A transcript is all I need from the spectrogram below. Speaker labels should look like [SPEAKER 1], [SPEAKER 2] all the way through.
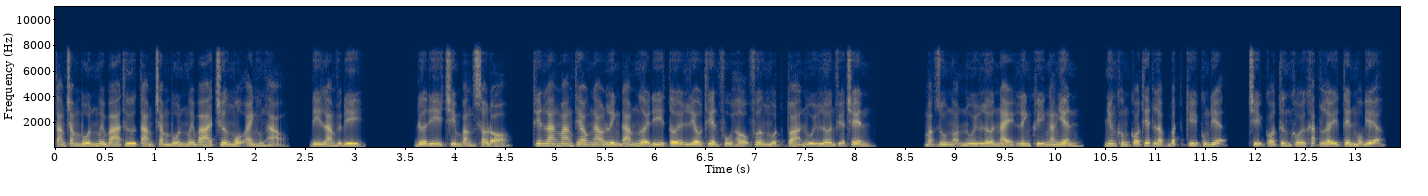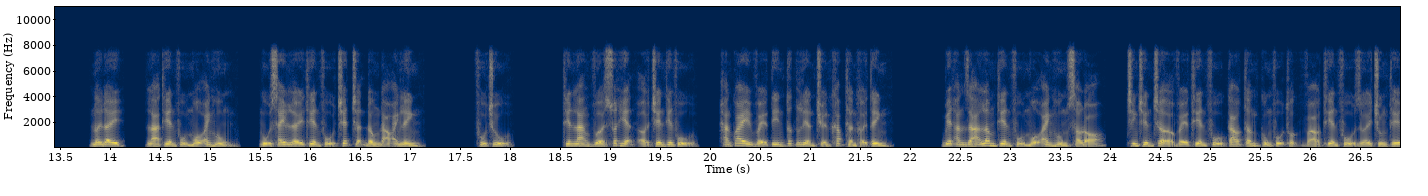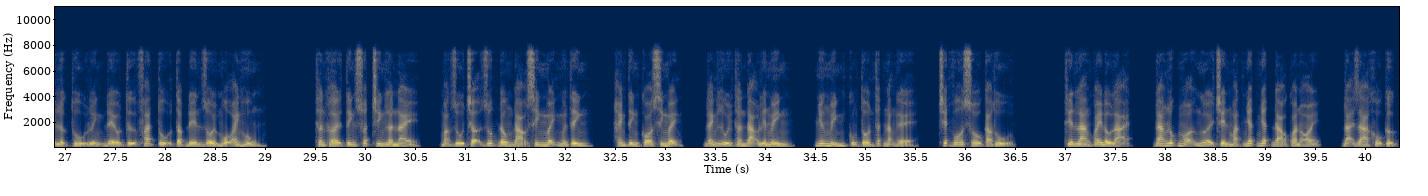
[SPEAKER 1] 843 thứ 843 chương mộ anh hùng hảo, đi làm việc đi. Đưa đi chim bằng sau đó, Thiên Lang mang theo ngao linh đám người đi tới Liêu Thiên phủ hậu phương một tòa núi lớn phía trên. Mặc dù ngọn núi lớn này linh khí ngang nhiên, nhưng không có thiết lập bất kỳ cung điện, chỉ có từng khối khắc lấy tên mộ địa. Nơi đây là Thiên phủ mộ anh hùng, ngủ say lấy Thiên phủ chết trận đông đảo anh linh. Phủ chủ, Thiên Lang vừa xuất hiện ở trên Thiên phủ, hắn quay về tin tức liền truyền khắp thần khởi tinh. Biết hắn giá Lâm Thiên phủ mộ anh hùng sau đó, chinh chiến trở về Thiên phủ cao tầng cùng phụ thuộc vào Thiên phủ dưới chúng thế lực thủ lĩnh đều tự phát tụ tập đến rồi mộ anh hùng thần khởi tinh xuất trinh lần này, mặc dù trợ giúp đông đảo sinh mệnh nguyên tinh, hành tinh có sinh mệnh, đánh lùi thần đạo liên minh, nhưng mình cũng tổn thất nặng nề, chết vô số cao thủ. Thiên lang quay đầu lại, đang lúc mọi người trên mặt nhất nhất đảo qua nói, đại gia khổ cực.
